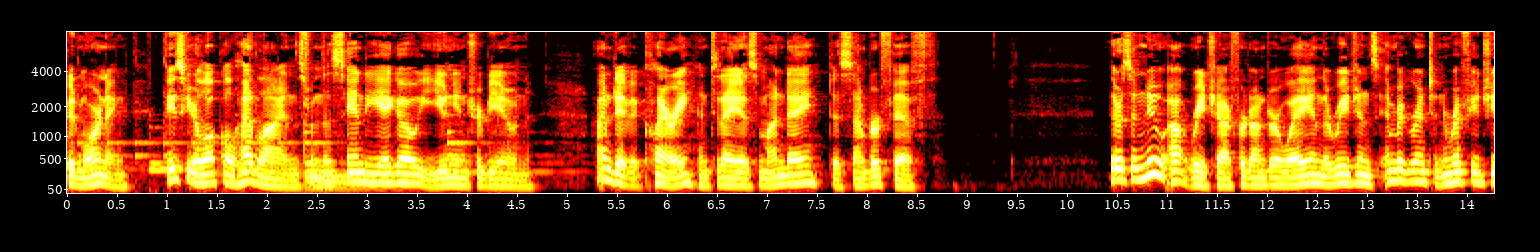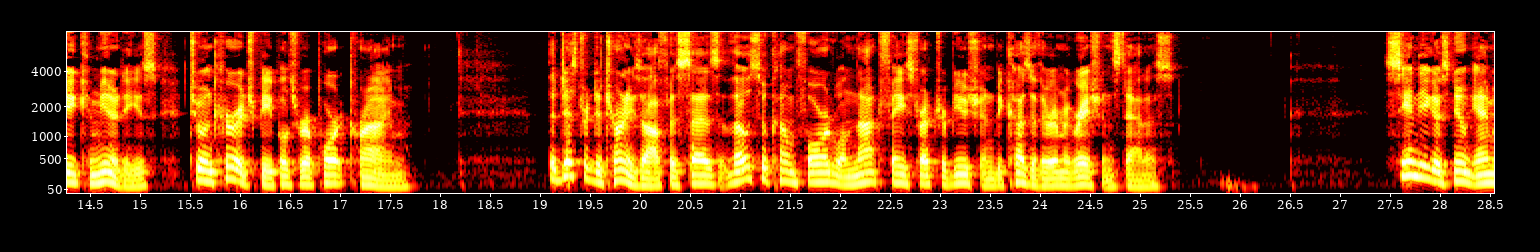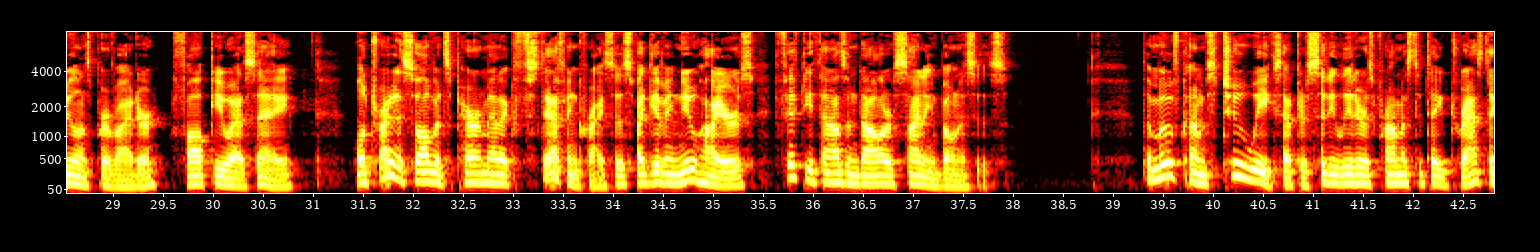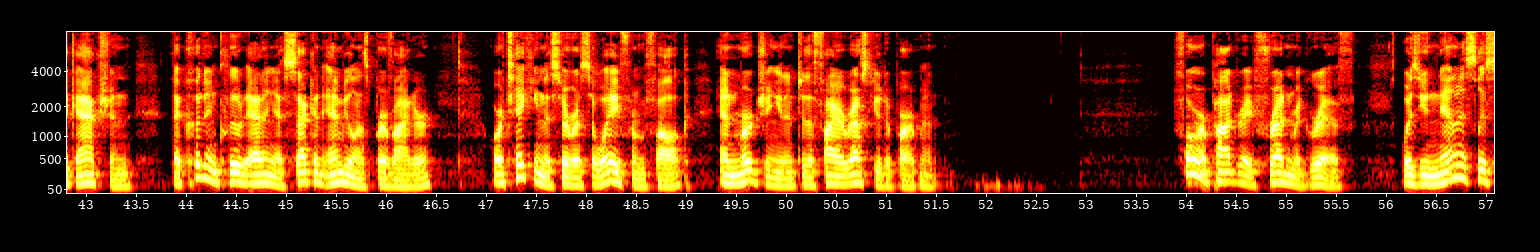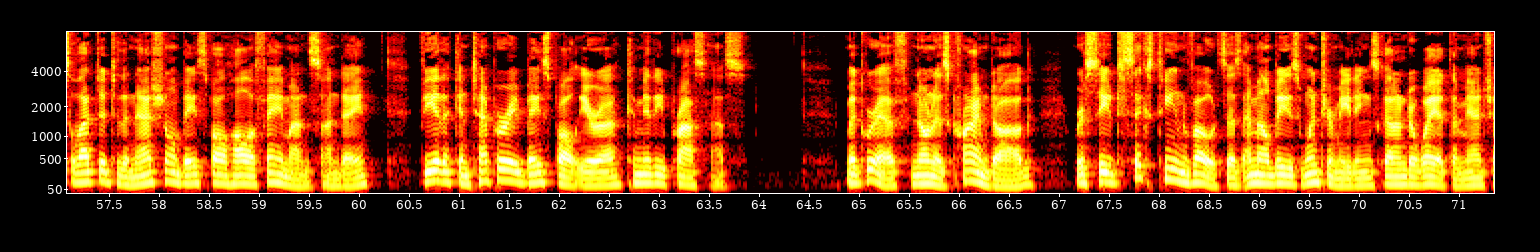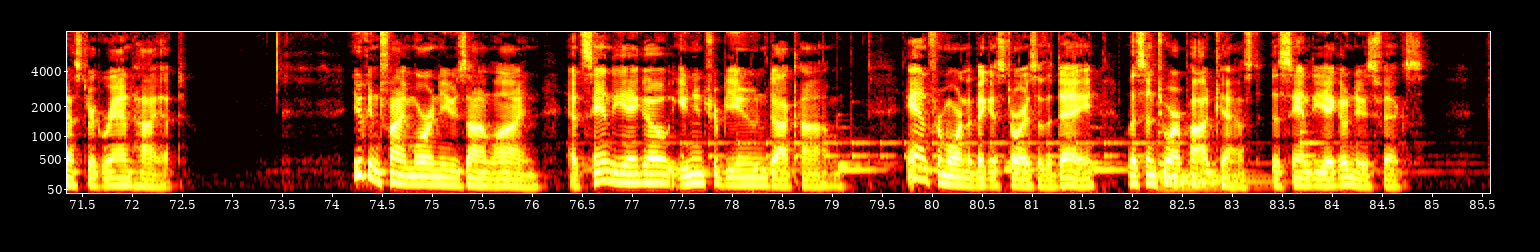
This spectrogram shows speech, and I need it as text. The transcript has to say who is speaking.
Speaker 1: Good morning. These are your local headlines from the San Diego Union Tribune. I'm David Clary, and today is Monday, December 5th. There's a new outreach effort underway in the region's immigrant and refugee communities to encourage people to report crime. The district attorney's office says those who come forward will not face retribution because of their immigration status. San Diego's new ambulance provider, Falck USA, will try to solve its paramedic staffing crisis by giving new hires $50,000 signing bonuses. The move comes two weeks after city leaders promised to take drastic action that could include adding a second ambulance provider or taking the service away from Falck and merging it into the fire rescue department. Former Padre Fred McGriff was unanimously selected to the National Baseball Hall of Fame on Sunday via the Contemporary Baseball Era committee process. McGriff, known as Crime Dog, received 16 votes as MLB's winter meetings got underway at the Manchester Grand Hyatt. You can find more news online at san diego uniontribune.com. And for more on the biggest stories of the day, listen to our podcast, The San Diego News Fix.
